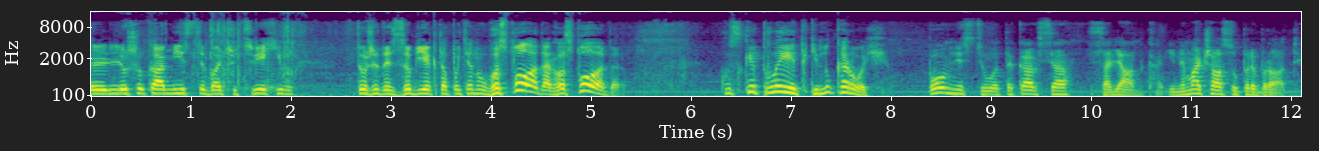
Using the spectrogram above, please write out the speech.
е, Льошука місце, бачу, цвіхів теж десь з об'єкта потягнув. Господар, господар! Куски плитки, ну коротше, повністю отака вся солянка. І нема часу прибрати.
